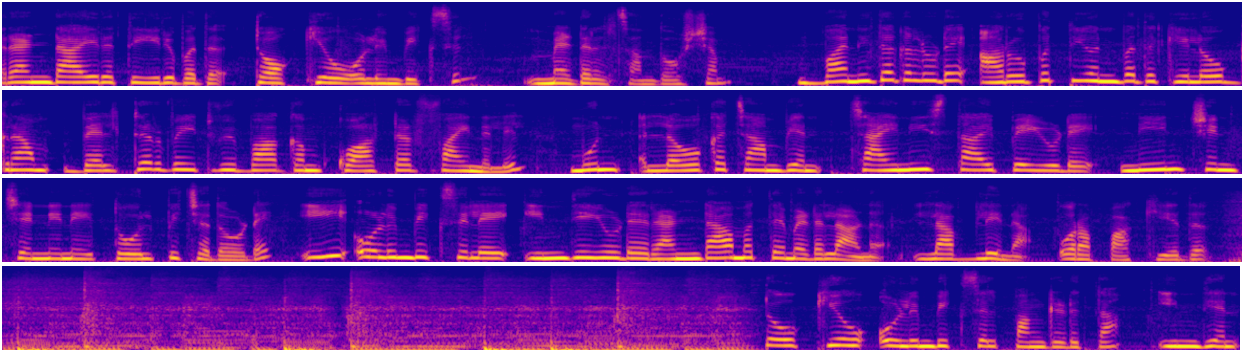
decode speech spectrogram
രണ്ടായിരത്തി ഇരുപത് ടോക്കിയോ ഒളിമ്പിക്സിൽ മെഡൽ സന്തോഷം വനിതകളുടെ അറുപത്തിയൊൻപത് കിലോഗ്രാം വെൽറ്റർ വെയ്റ്റ് വിഭാഗം ക്വാർട്ടർ ഫൈനലിൽ മുൻ ലോക ചാമ്പ്യൻ ചൈനീസ് തായ്പേയുടെ നീൻ ചിൻ ചെന്നിനെ തോൽപ്പിച്ചതോടെ ഈ ഒളിമ്പിക്സിലെ ഇന്ത്യയുടെ രണ്ടാമത്തെ മെഡലാണ് ലവ്ലിന ഉറപ്പാക്കിയത്. ടോക്കിയോ ഒളിമ്പിക്സിൽ പങ്കെടുത്ത ഇന്ത്യൻ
